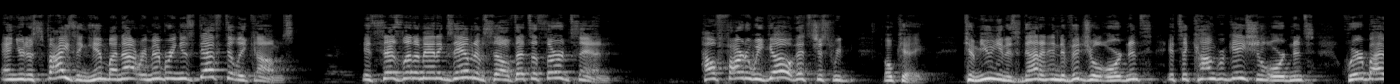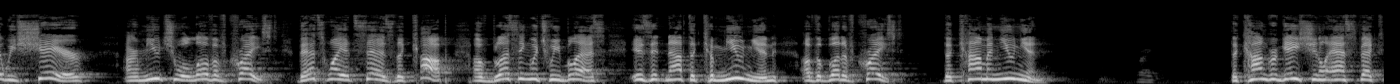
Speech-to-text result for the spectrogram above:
and you're despising Him by not remembering His death till He comes. It says, let a man examine himself. That's a third sin. How far do we go? That's just, re- okay. Communion is not an individual ordinance. It's a congregational ordinance whereby we share our mutual love of Christ. That's why it says the cup of blessing which we bless, is it not the communion of the blood of Christ? The common union. The congregational aspect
